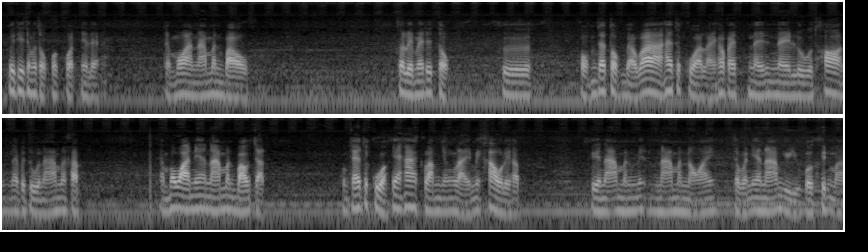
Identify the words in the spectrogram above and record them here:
เพื่อที่จะมาตกปรากฏนี่แหละ แต่เมื่อวานน้ำมันเบา ก็เลยไม่ได้ตก คือผมจะตกแบบว่าให้ตะกั่วไหลเข้าไปในในรูท่อในประตูน้ำนะครับ แต่เมื่อวานนี้น้ำมันเบาจัด ผมใช้ตะกั่วแค่ห้ากรัมยังไหลไม่เข้าเลยครับ คือน้ำมันน้ำมันน้อย แต่วันนี้น้ำอยู่ๆก็ขึ้นมา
